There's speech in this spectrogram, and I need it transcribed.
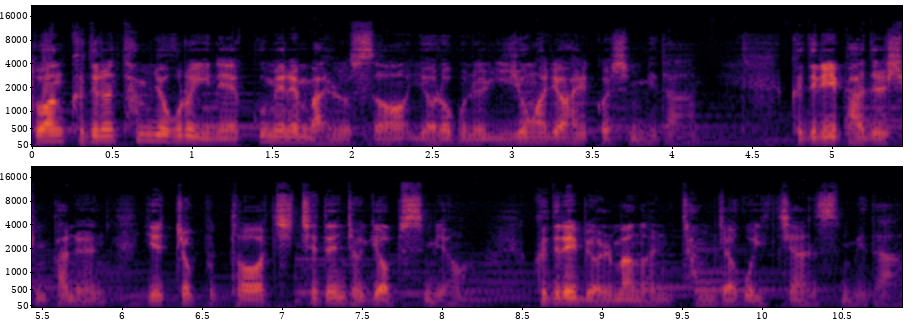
또한 그들은 탐욕으로 인해 꾸며낸 말로써 여러분을 이용하려 할 것입니다. 그들이 받을 심판은 옛적부터 지체된 적이 없으며 그들의 멸망은 잠자고 있지 않습니다.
